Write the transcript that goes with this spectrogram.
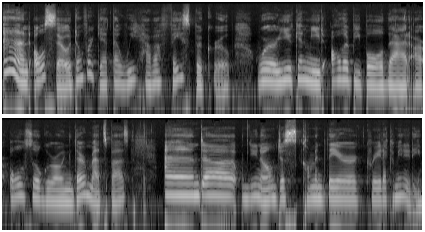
And also, don't forget that we have a Facebook group where you can meet other people that are also growing their spas and uh, you know, just comment there, create a community.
